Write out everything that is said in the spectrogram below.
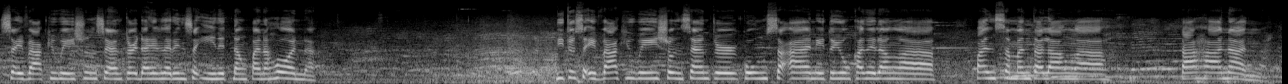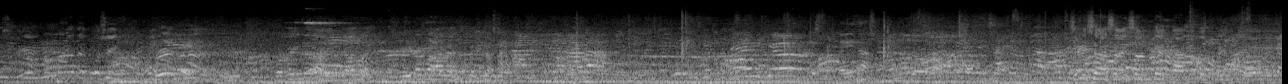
sa evacuation center dahil na rin sa init ng panahon dito sa evacuation center kung saan ito yung kanilang ah, pansamantalang ah, tahanan. Sa isa, sa isang tent, ano ko, 33 daw ang lang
